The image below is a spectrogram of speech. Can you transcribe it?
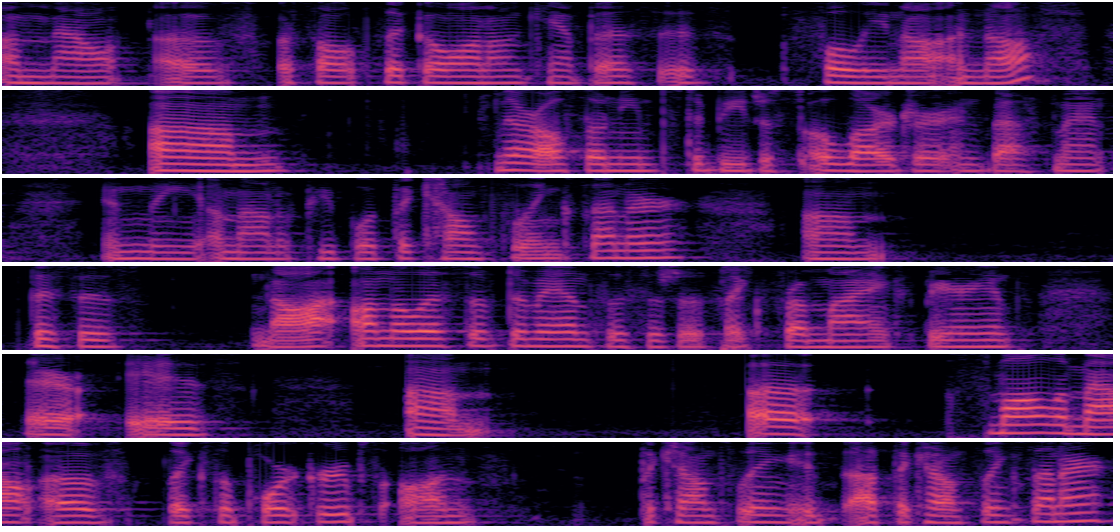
amount of assaults that go on on campus is fully not enough. Um, there also needs to be just a larger investment in the amount of people at the counseling center. Um, this is not on the list of demands. This is just like from my experience. There is um, a small amount of like support groups on the counseling at the counseling center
